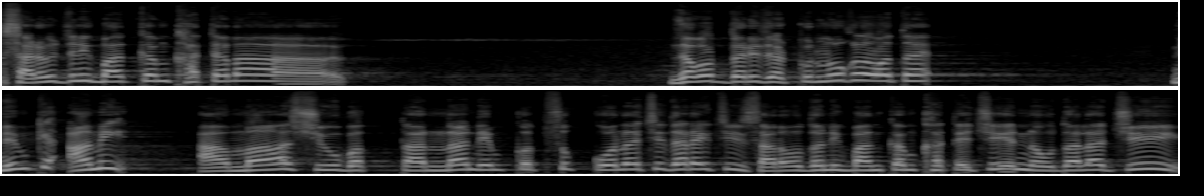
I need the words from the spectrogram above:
सार्वजनिक बांधकाम खात्याला जबाबदारी झटकून मोकळं होत आहे. नेमके आम्ही आम्हा शिवभक्तांना नेमकं चूक कोणाची धरायची? सार्वजनिक बांधकाम खात्याची नौदलाची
